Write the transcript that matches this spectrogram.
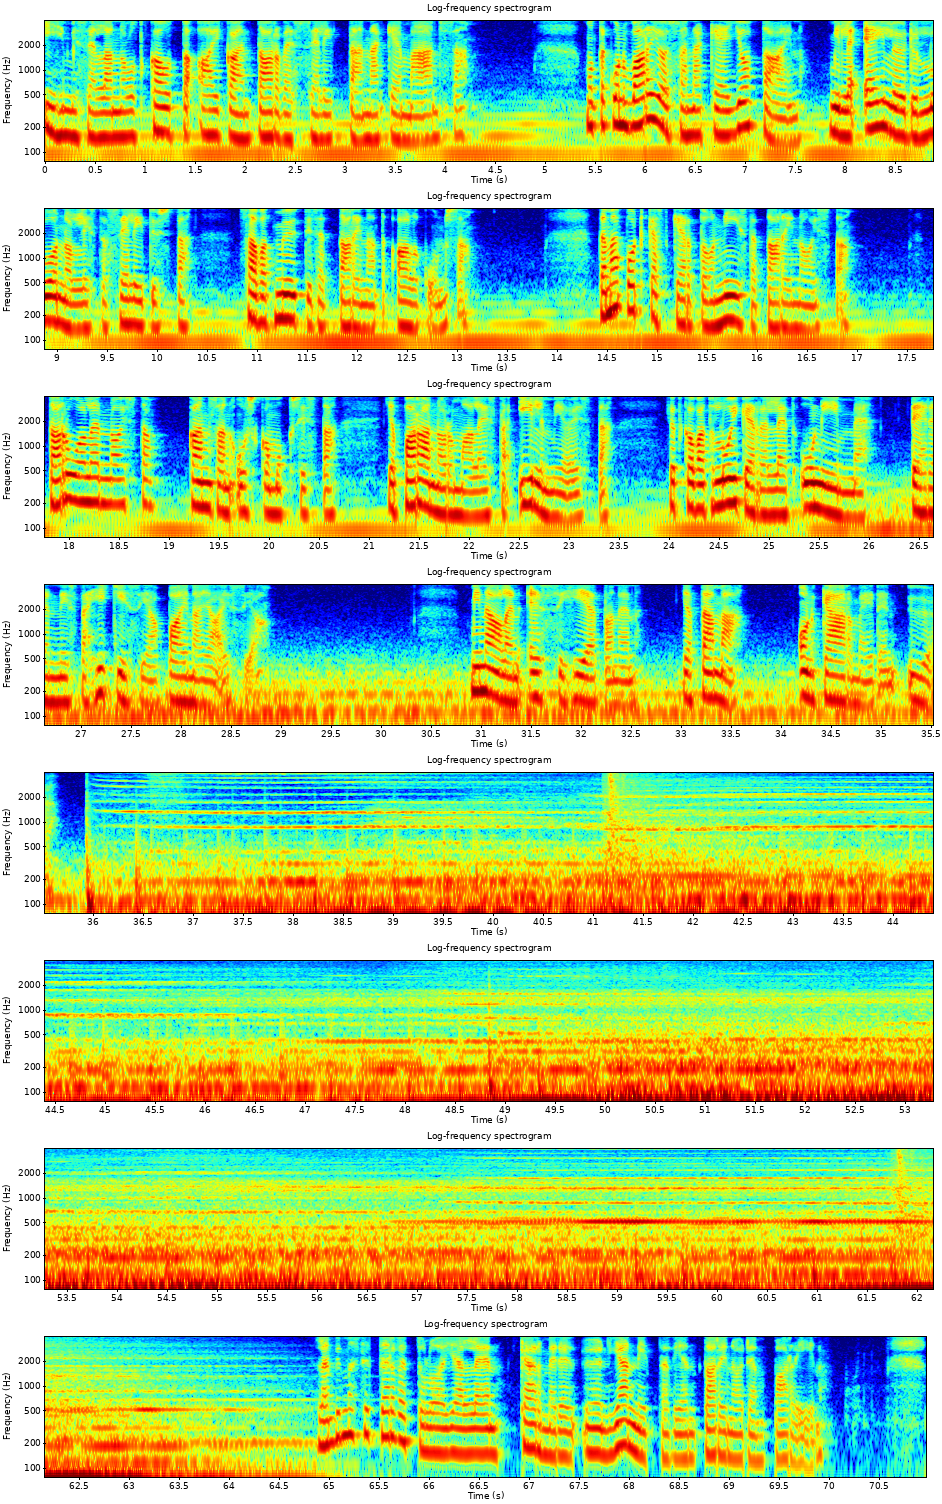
Ihmisellä on ollut kautta aikain tarve selittää näkemäänsä. Mutta kun varjoissa näkee jotain, mille ei löydy luonnollista selitystä, saavat myyttiset tarinat alkunsa. Tämä podcast kertoo niistä tarinoista, taruolennoista, kansanuskomuksista ja paranormaaleista ilmiöistä, jotka ovat luikerelleet unimme tehden niistä hikisiä painajaisia. Minä olen Essi Hietanen ja tämä on Käärmeiden yö. Lämpimästi tervetuloa jälleen Kärmeiden yön jännittävien tarinoiden pariin.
